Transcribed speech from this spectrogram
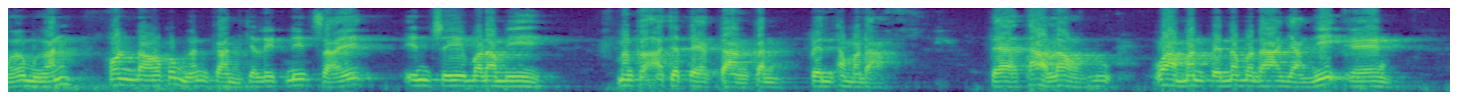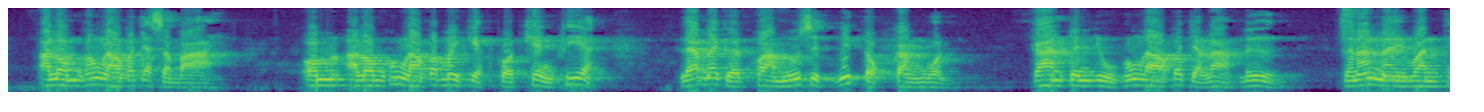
มอเหมือน คนเราก็เหมือนกันจริตนิสัย อินทรีย์บารมี มันก็อาจจะแตกต่างกันเป็นธรรมดา แต่ถ้าเล่าว่ามันเป็นธรรมดาอย่างนี้เอง อารมณ์ของเราก็จะสบายอมอารมณ์ของเราก็ไม่เก็บกดเข่งเครียด และไม่เกิดความรู้สึกวิตกกังวล การเป็นอยู่ของเราก็จะราบลื่น ฉะนั้นในวันเท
